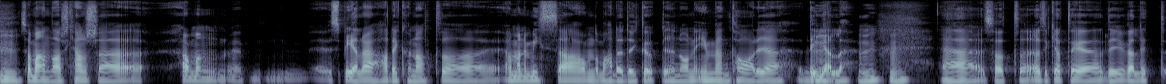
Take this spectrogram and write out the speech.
Mm. som annars kanske ja, eh, spelare hade kunnat eh, ja, men, missa om de hade dykt upp i någon inventariedel. Mm. Eh, så att, eh, jag tycker att det, det är väldigt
